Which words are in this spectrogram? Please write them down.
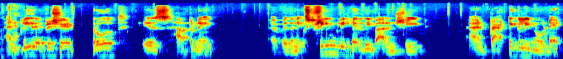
Okay. And please appreciate growth is happening uh, with an extremely healthy balance sheet and practically no debt.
